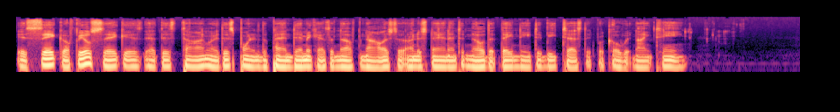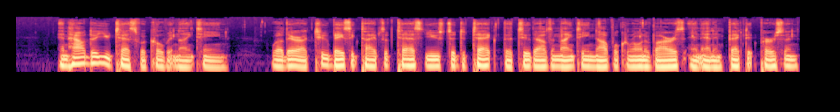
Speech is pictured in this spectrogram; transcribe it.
is sick or feels sick is at this time or at this point in the pandemic has enough knowledge to understand and to know that they need to be tested for COVID 19. And how do you test for COVID 19? Well, there are two basic types of tests used to detect the 2019 novel coronavirus in an infected person,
